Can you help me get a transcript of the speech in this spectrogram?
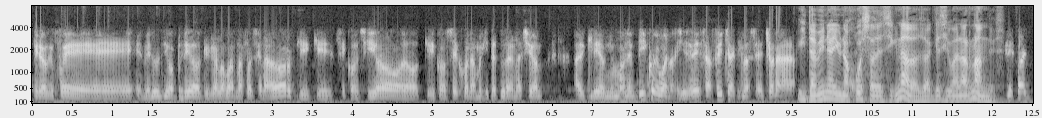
creo que fue en el último periodo que Carlos Barna fue senador, que, que se consiguió que el Consejo de la Magistratura de Nación adquiriera un inmueble en Pico, y bueno, y desde esa fecha que no se ha hecho nada. Y también hay una jueza designada, ya que es Iván Hernández. Exacto.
